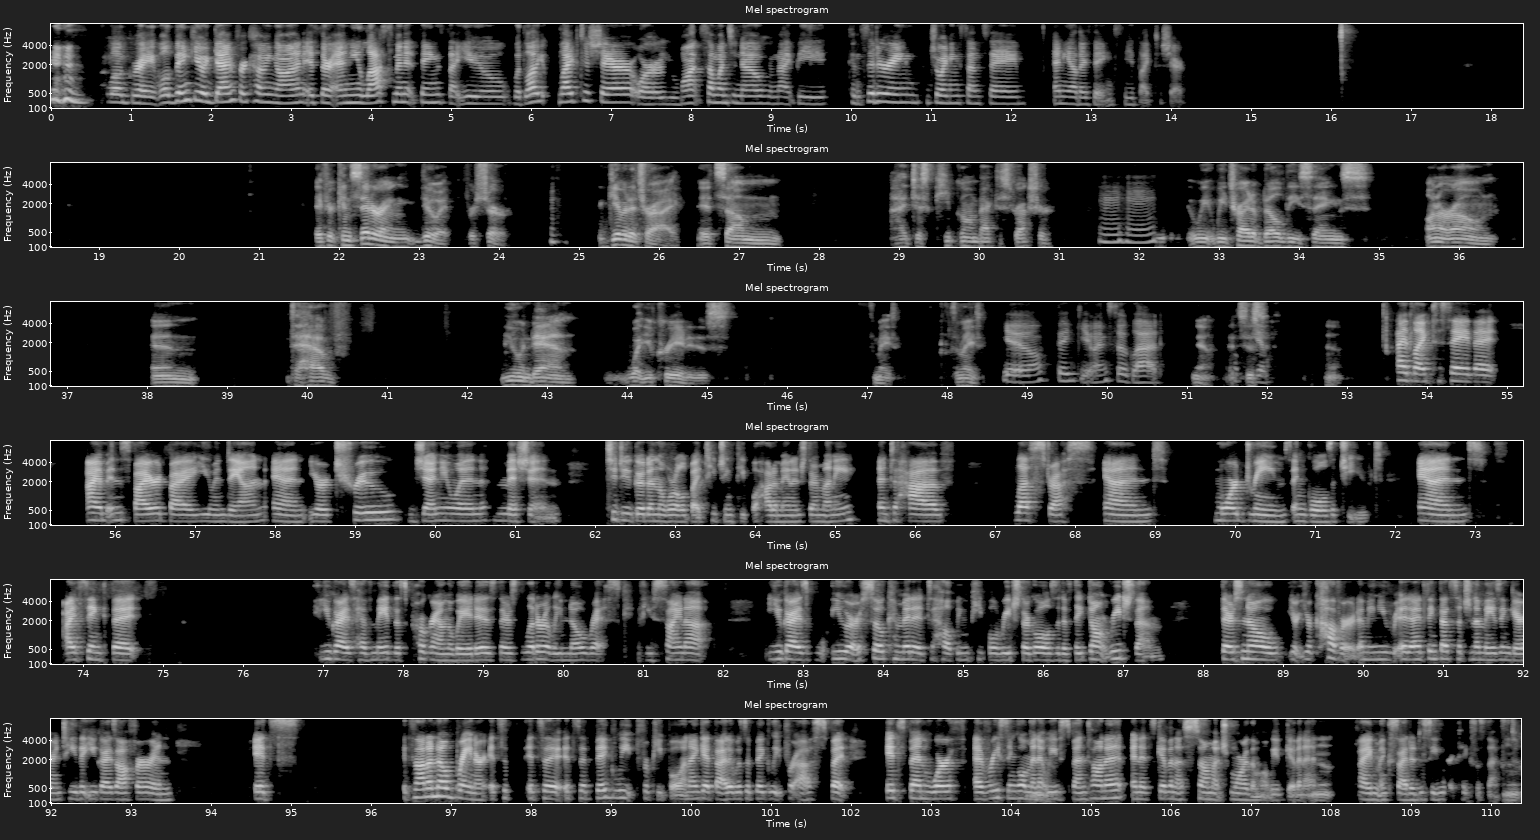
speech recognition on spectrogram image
Well, great. Well, thank you again for coming on. Is there any last minute things that you would like like to share or you want someone to know who might be considering joining Centsei? Any other things you'd like to share? If you're considering do it for sure give it a try it's um i just keep going back to structure Mm-hmm. we we try to build these things on our own and to have you and dan what you've created is it's amazing it's amazing You. Thank you. I'm so glad. Yeah it's just yeah I'd like to say that I am inspired by you and Dan and your true, genuine mission to do good in the world by teaching people how to manage their money and to have less stress and more dreams and goals achieved. And I think that you guys have made this program the way it is. There's literally no risk. If you sign up, you guys you are so committed to helping people reach their goals that if they don't reach them there's no you're, you're covered i mean you i think that's such an amazing guarantee that you guys offer and it's it's not a no-brainer it's a it's a it's a big leap for people and i get that it was a big leap for us but it's been worth every single minute mm. we've spent on it and it's given us so much more than what we've given it. Yeah i'm excited to see where it takes us next. Yeah.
